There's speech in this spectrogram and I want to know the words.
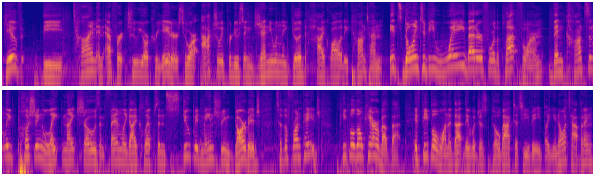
give the time and effort to your creators who are actually producing genuinely good high quality content it's going to be way better for the platform than constantly pushing late night shows and family guy clips and stupid mainstream garbage to the front page. People don't care about that. If people wanted that they would just go back to TV but you know what's happening?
